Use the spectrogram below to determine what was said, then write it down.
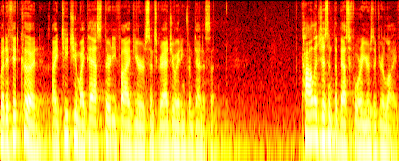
but if it could, I'd teach you my past 35 years since graduating from Denison. College isn't the best four years of your life.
